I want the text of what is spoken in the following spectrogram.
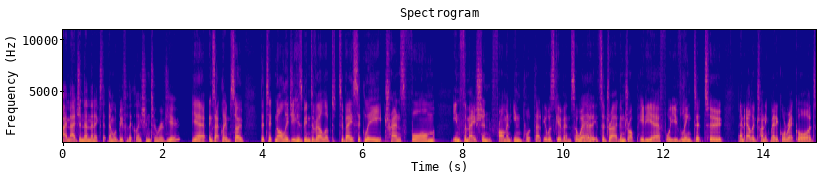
I imagine then the next step then would be for the clinician to review. Yeah, exactly. So the technology has been developed to basically transform information from an input that it was given. So whether Yeah. it's a drag and drop PDF or you've linked it to an electronic medical record,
